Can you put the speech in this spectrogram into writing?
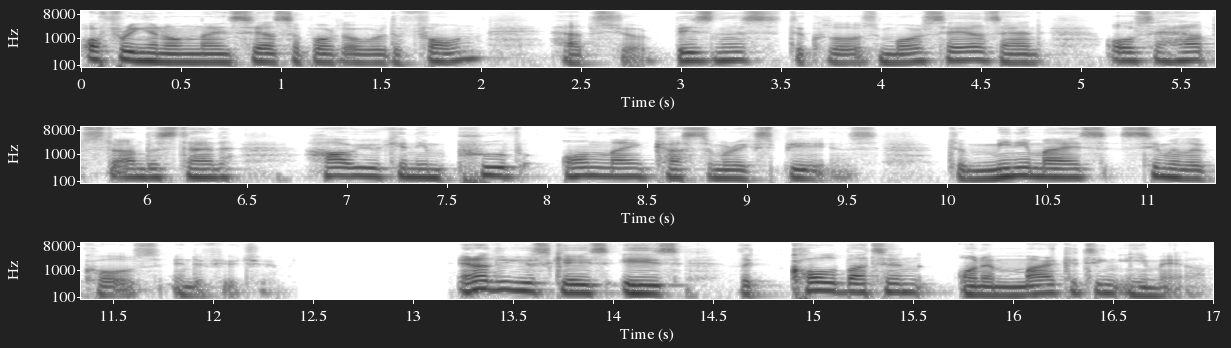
Offering an online sales support over the phone helps your business to close more sales and also helps to understand how you can improve online customer experience to minimize similar calls in the future. Another use case is the call button on a marketing email.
